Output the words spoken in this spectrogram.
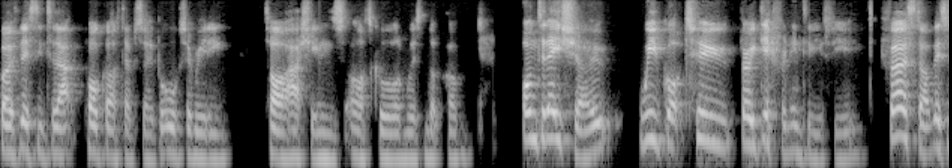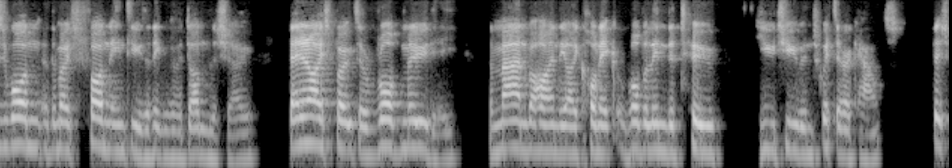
both listening to that podcast episode, but also reading Taha Hashim's article on wisden.com. On today's show, we've got two very different interviews for you. First up, this is one of the most fun interviews I think we've ever done on the show. Ben and I spoke to Rob Moody, the man behind the iconic Robelinda2 YouTube and Twitter accounts. That's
